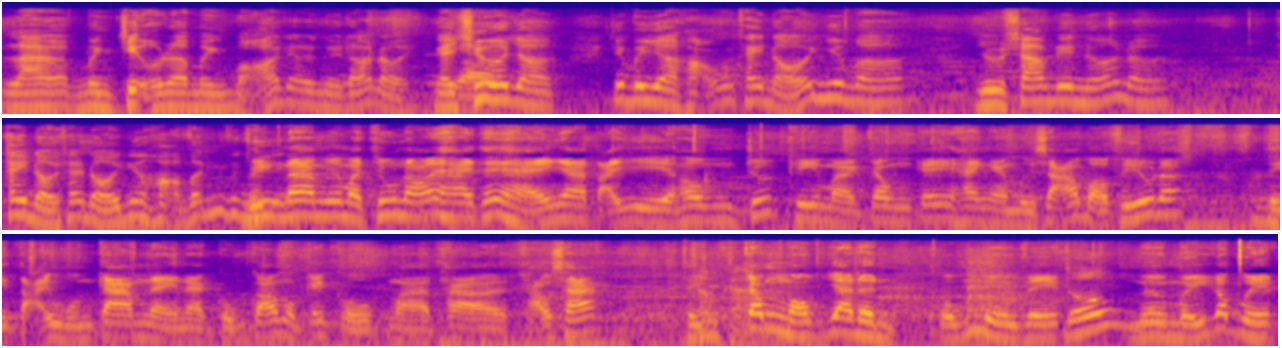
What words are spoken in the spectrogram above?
là mình chịu rồi mình bỏ cho người đó rồi ngày Rồi. xưa giờ chứ bây giờ họ cũng thay đổi nhưng mà dù sao đi nữa là thay đổi thay đổi nhưng họ vẫn Việt Nam nhưng mà chú nói hai thế hệ nha tại vì hôm trước khi mà trong cái 2016 bỏ phiếu đó thì tại quận Cam này nè cũng có một cái cuộc mà tha, khảo sát. Thì trong một gia đình cũng người Việt Đúng. người Mỹ gốc Việt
